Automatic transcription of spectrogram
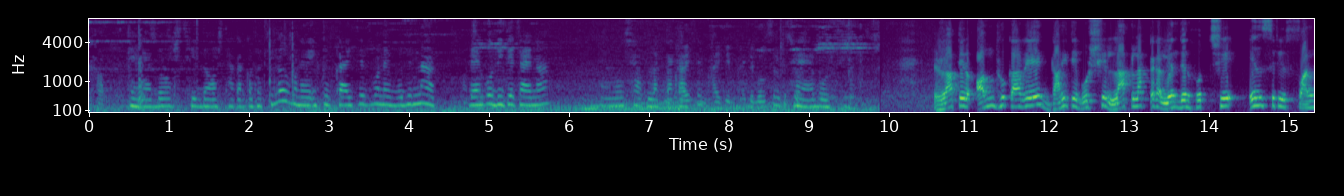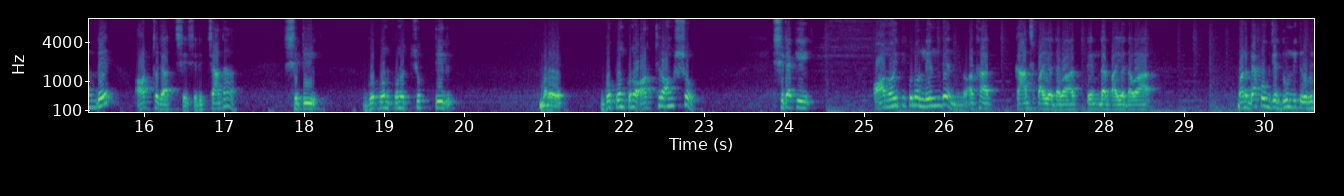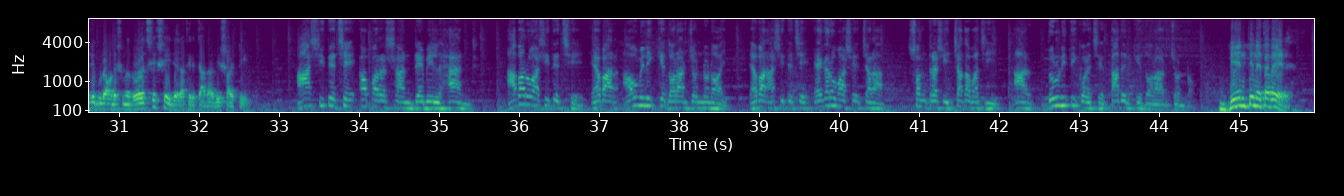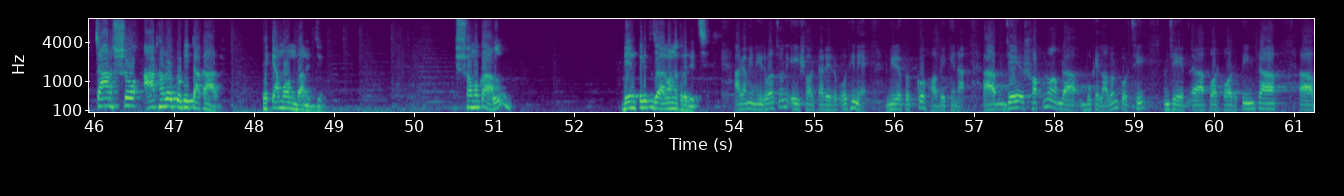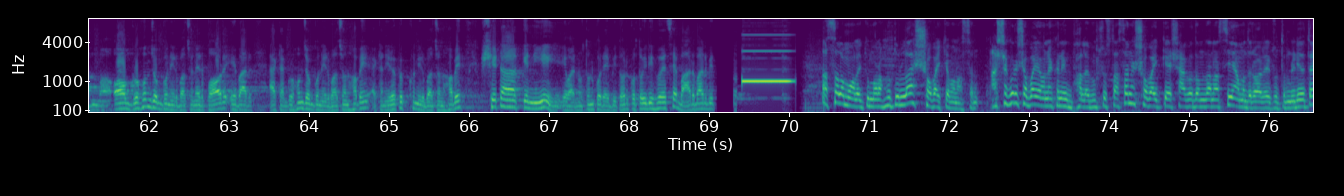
সাত হ্যাঁ দশ দশ থাকার কথা ছিল মানে একটু ক্রাইসিস মানে বুঝেন না ব্যাংকও দিতে চায় না। সাত লাখ টাকা হ্যাঁ বলছি। রাতের অন্ধকারে গাড়িতে বসে লাখ লাখ টাকা লেনদেন হচ্ছে এনসিপির ফান্ডে অর্থ যাচ্ছে। সেটি চাঁদা? সেটি গোপন কোনো চুক্তির মানে গোপন কোনো অর্থের অংশ? সেটা কি অনৈতিক কোনো লেনদেন? অর্থাৎ কাজ পাইয়ে দেওয়া টেন্ডার পাইয়ে দেওয়া মানে ব্যাপক যে দুর্নীতির অভিযোগগুলো আমাদের সামনে রয়েছে সেই জায়গা থেকে চাঁদার বিষয়টি। আসিতেছে অপারেশন ডেভিল হ্যান্ড। আবারও আসিতেছে এবার আওয়ামী লীগকে ধরার জন্য নয়। এবার আসিতেছে এগারো মাসে যারা সন্ত্রাসী চাঁদাবাজি আর দুর্নীতি করেছে তাদেরকে ধরার জন্য। বিএনপি নেতাদের চারশো আঠারো কোটি টাকার কেমন বাণিজ্য? সমকাল বিএনপি কিন্তু জয়মানা করে দিচ্ছে। আগামী নির্বাচন এই সরকারের অধীনে নিরপেক্ষ হবে কিনা। যে স্বপ্ন আমরা বুকে লালন করছি যে পরপর তিনটা অগ্রহণযোগ্য নির্বাচনের পর এবার একটা গ্রহণযোগ্য নির্বাচন হবে, একটা নিরপেক্ষ নির্বাচন হবে, সেটাকে নিয়েই এবার নতুন করে বিতর্ক তৈরি হয়েছে, বারবার আসসালামু আলাইকুম রহমতুল্লাহ, সবাই কেমন আছেন? আশা করি সবাই অনেক অনেক ভালো এবং সুস্থ আছেন। সবাইকে স্বাগতম জানাচ্ছি আমাদের আরেক নতুন ভিডিওতে।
